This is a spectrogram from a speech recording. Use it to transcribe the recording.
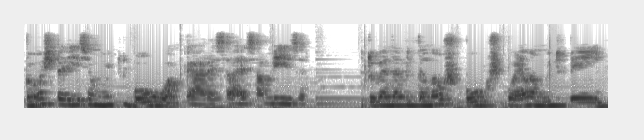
foi uma experiência muito boa, cara, essa, essa mesa. Eu me adaptando aos poucos com ela muito bem.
